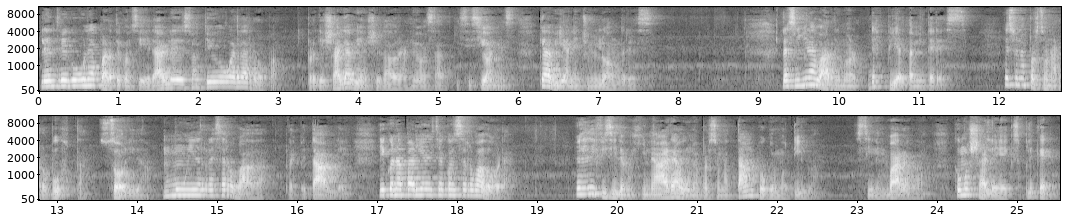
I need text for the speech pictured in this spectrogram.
le entregó una parte considerable de su antiguo guardarropa, porque ya le habían llegado las nuevas adquisiciones que habían hecho en Londres. La señora Barrymore despierta mi interés. Es una persona robusta, sólida, muy reservada, respetable y con apariencia conservadora. Es difícil imaginar a una persona tan poco emotiva. Sin embargo, como ya le expliqué,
